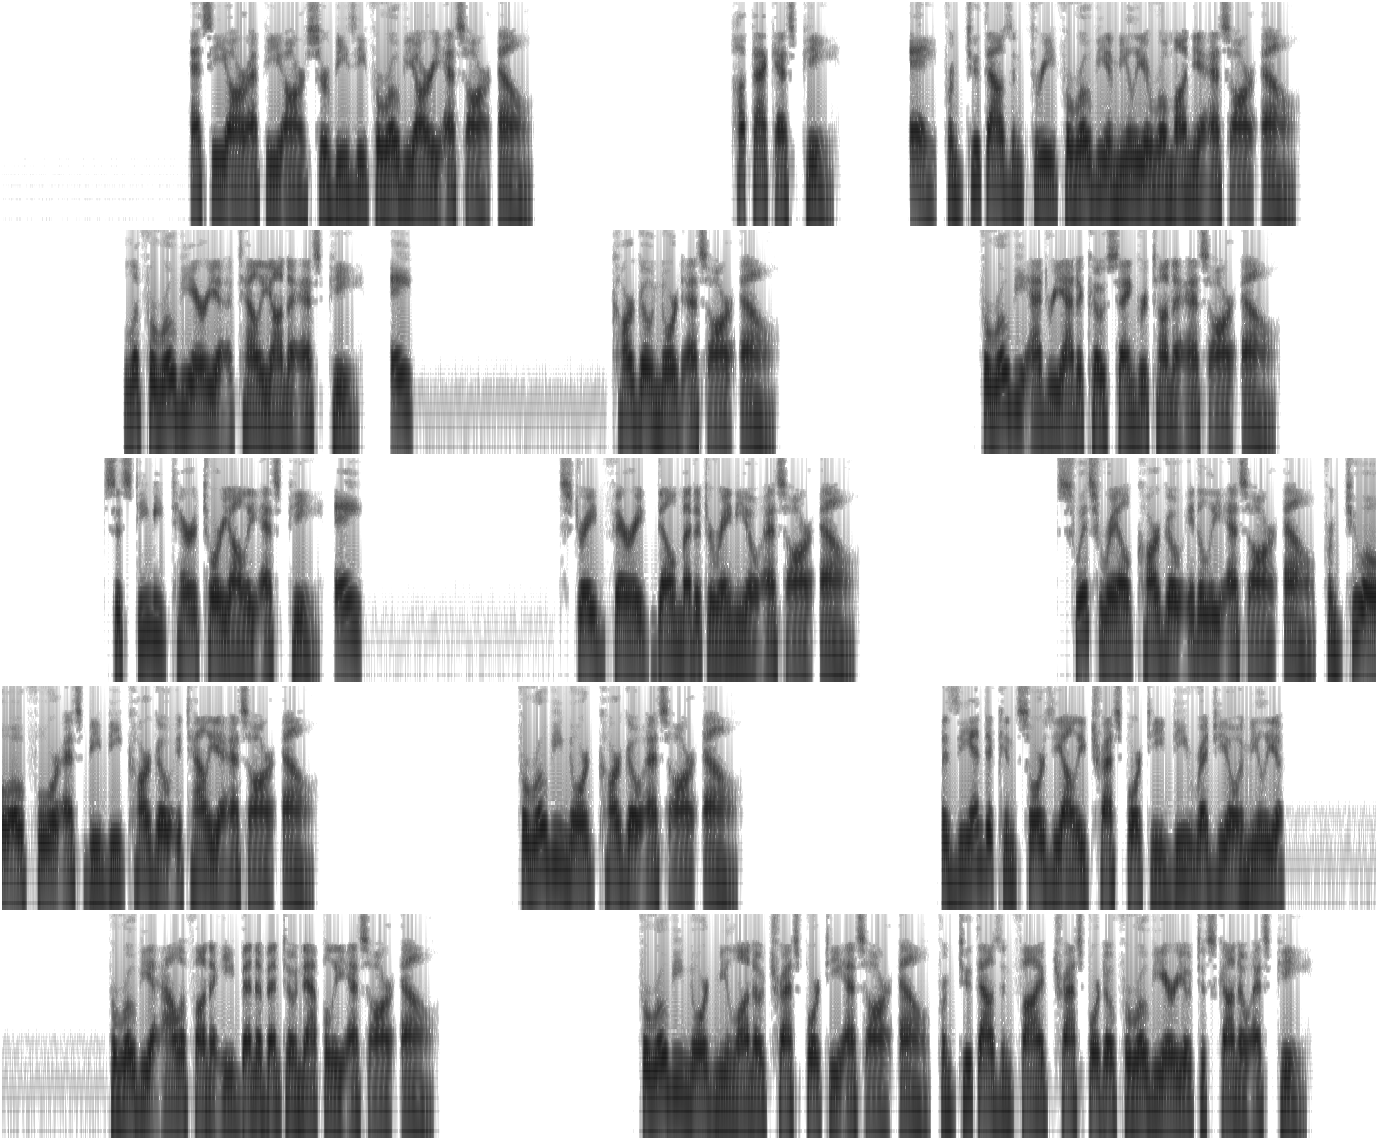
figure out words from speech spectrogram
SERFER Servizi Ferroviari SR. L. Hupac SP. A. From 2003 Ferrovia Emilia Romagna SR. L. La Ferroviaria Italiana SP. A. Cargo Nord SR. L. Ferrovie Adriatico Sangritana S.R.L. Sistemi Territoriali S.P. A. Strade Ferrate del Mediterraneo S.R.L. Swiss Rail Cargo Italy S.R.L. from 2004 SBB Cargo Italia S.R.L. Ferrovie Nord Cargo S.R.L. Azienda Consorziali Trasporti di Reggio Emilia Ferrovia Alifana e Benevento Napoli S.R.L. Ferrovie Nord Milano Trasporti S.R.L. from 2005 Trasporto Ferroviario Toscano S.P.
